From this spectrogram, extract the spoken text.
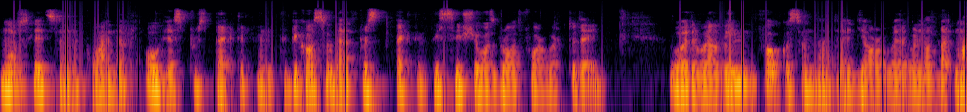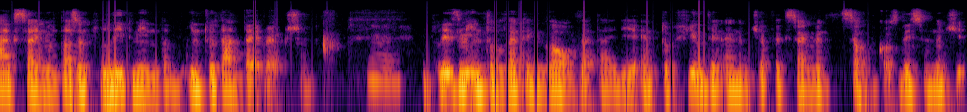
mostly it's a kind of obvious perspective, and because of that perspective, this issue was brought forward today. Whether we'll win focus on that idea or whether we're not, but my excitement doesn't lead me in the, into that direction. Mm. It leads me into letting go of that idea and to feel the energy of excitement itself, because this energy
